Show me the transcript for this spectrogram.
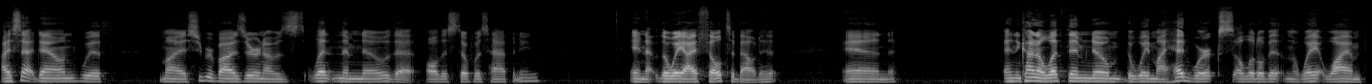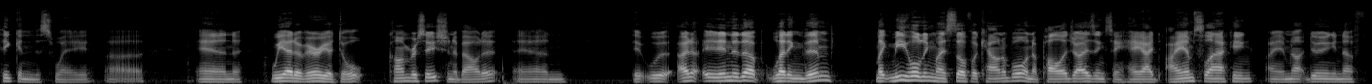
I sat down with my supervisor and I was letting them know that all this stuff was happening and the way I felt about it. and and kind of let them know the way my head works a little bit and the way why I'm thinking this way. Uh, and we had a very adult conversation about it, and it was I, it ended up letting them like me holding myself accountable and apologizing, saying, "Hey, I, I am slacking. I am not doing enough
